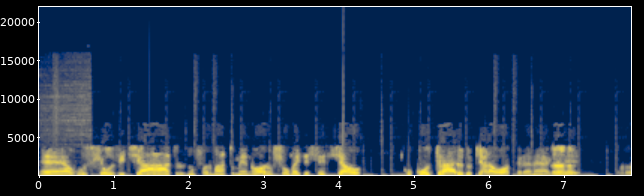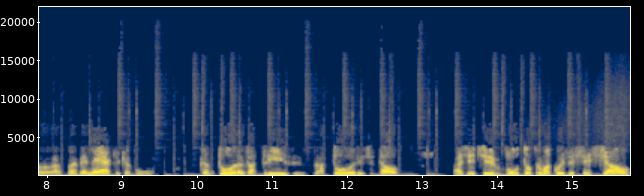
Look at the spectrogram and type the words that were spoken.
é, alguns shows em teatros, num formato menor, um show mais essencial, o contrário do que era a ópera, né? Aquele, uhum. A banda elétrica com cantoras, atrizes, atores e tal. A gente voltou para uma coisa essencial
